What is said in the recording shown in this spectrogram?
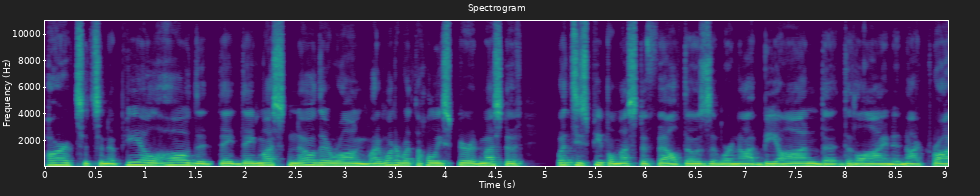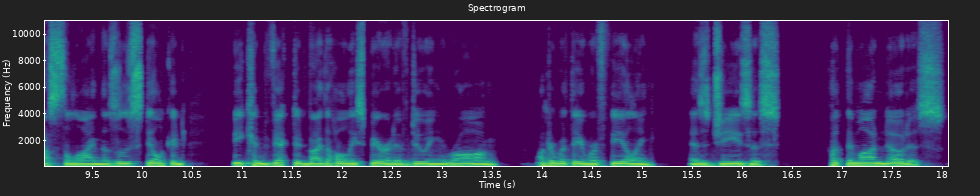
hearts. It's an appeal, oh, that they, they must know they're wrong. I wonder what the Holy Spirit must have, what these people must have felt, those that were not beyond the, the line and not crossed the line, those who still could be convicted by the Holy Spirit of doing wrong. I wonder what they were feeling as Jesus put them on notice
